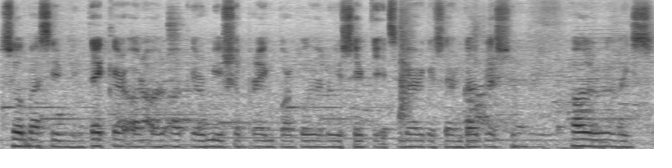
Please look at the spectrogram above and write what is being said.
Suba sibling. Take care on all of your mission, praying for Kuya Louis' safety. It's very concerned. God bless you always.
